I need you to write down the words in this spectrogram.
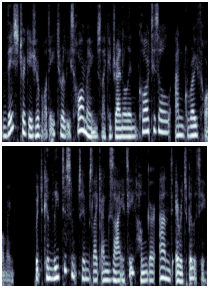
This triggers your body to release hormones like adrenaline, cortisol, and growth hormone, which can lead to symptoms like anxiety, hunger, and irritability.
